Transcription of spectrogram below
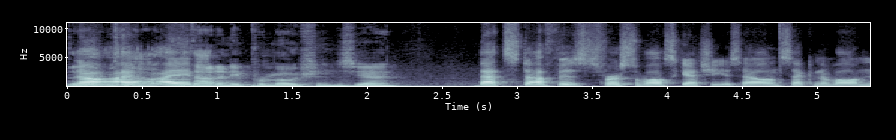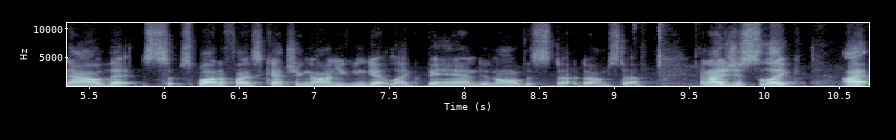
No, I- without, I- without any promotions. Yeah. that stuff is first of all sketchy as hell, and second of all, now that Spotify's catching on, you can get like banned and all this stuff, dumb stuff. And I just like I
